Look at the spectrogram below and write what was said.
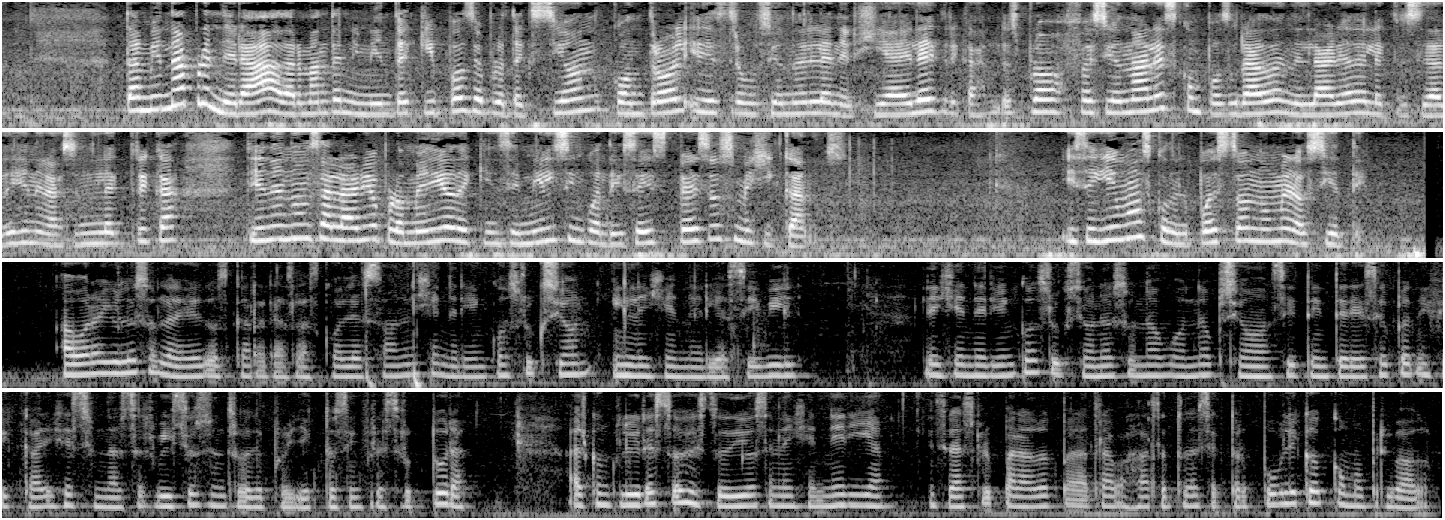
También aprenderá a dar mantenimiento a equipos de protección, control y distribución de la energía eléctrica. Los profesionales con posgrado en el área de electricidad y generación eléctrica tienen un salario promedio de 15.056 pesos mexicanos. Y seguimos con el puesto número 7. Ahora yo les hablaré de dos carreras, las cuales son la ingeniería en construcción y la ingeniería civil. La ingeniería en construcción es una buena opción si te interesa planificar y gestionar servicios dentro de proyectos de infraestructura. Al concluir estos estudios en la ingeniería, estarás preparado para trabajar tanto en el sector público como privado.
